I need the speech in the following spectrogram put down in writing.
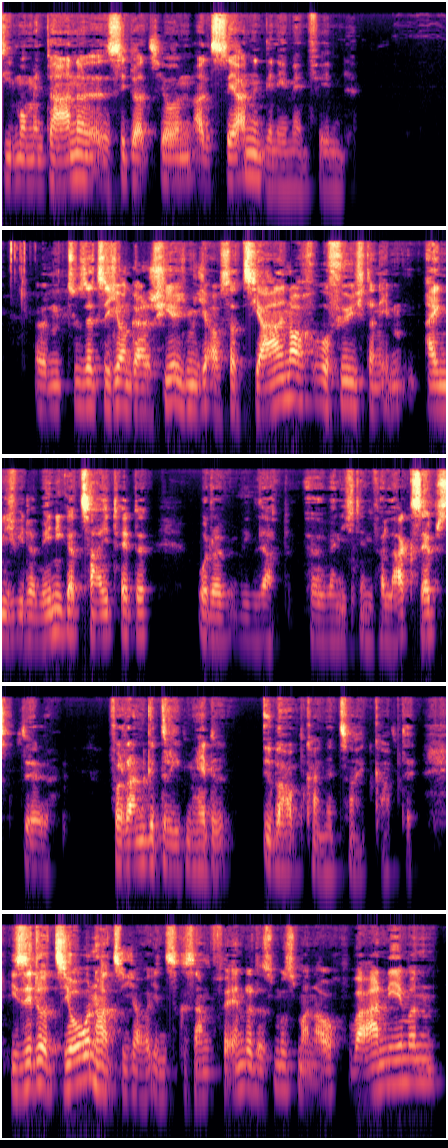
die momentane Situation als sehr angenehm empfinde. Ähm, zusätzlich engagiere ich mich auch sozial noch, wofür ich dann eben eigentlich wieder weniger Zeit hätte. Oder wie gesagt, äh, wenn ich den Verlag selbst äh, vorangetrieben hätte, überhaupt keine Zeit gehabt hätte. Die Situation hat sich auch insgesamt verändert, das muss man auch wahrnehmen.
